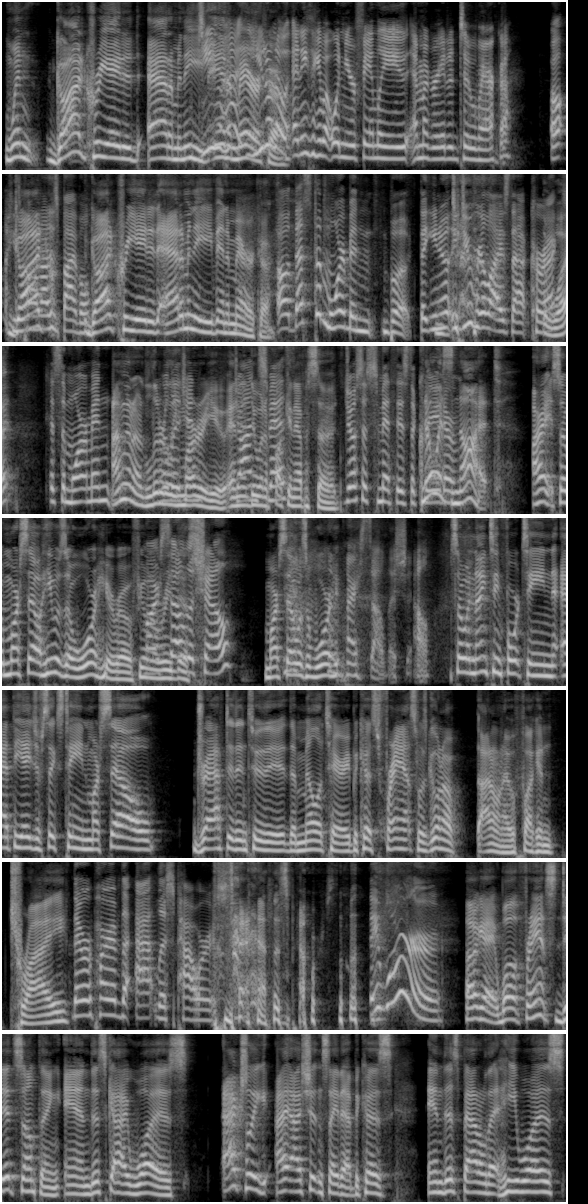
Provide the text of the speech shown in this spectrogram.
When God created Adam and Eve Do you in ha- America, You don't know anything about when your family emigrated to America? Oh, he's pulling out his Bible. God created Adam and Eve in America. Oh, that's the Mormon book. That you know. Did you do realize that, correct? What? It's the Mormon. I'm gonna literally Religion. murder you and John then doing Smith? a fucking episode. Joseph Smith is the creator. No, it's not. All right, so Marcel, he was a war hero. If you want to read this, Marcel this, Lachelle. Marcel was a war. Hero Marcel the Shell. So in 1914, at the age of 16, Marcel drafted into the, the military because France was going to, I don't know, fucking try They were part of the Atlas powers. the Atlas powers. they were. okay, well, France did something, and this guy was actually, I, I shouldn't say that because in this battle that he was,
